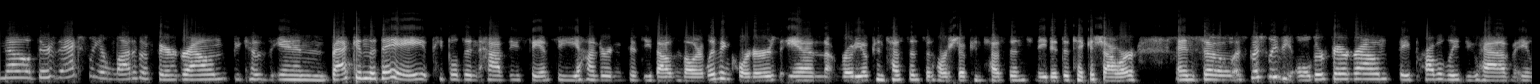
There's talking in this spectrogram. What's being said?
No, there's actually a lot of the fairgrounds because in back in the day, people didn't have these fancy hundred and fifty thousand dollar living quarters, and rodeo contestants and horse show contestants needed to take a shower, and so especially the older fairgrounds, they probably do have a,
